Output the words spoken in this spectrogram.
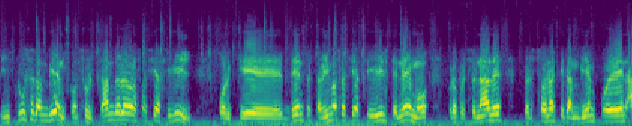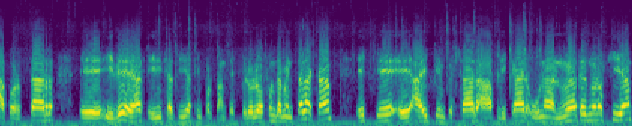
Incluso también consultándolo a la sociedad civil, porque dentro de esta misma sociedad civil tenemos profesionales, personas que también pueden aportar eh, ideas e iniciativas importantes. Pero lo fundamental acá es que eh, hay que empezar a aplicar una nueva tecnología,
